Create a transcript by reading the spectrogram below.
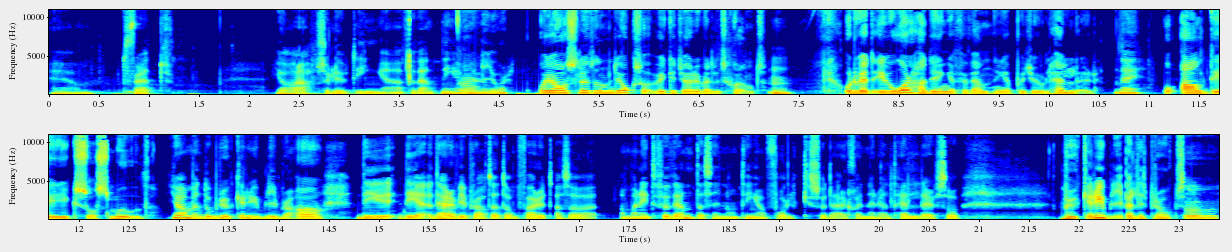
Eh, för att jag har absolut inga förväntningar på Nej. nyår. Och jag har slutat med det också, vilket gör det väldigt skönt. Mm. Och du vet, i år hade jag inga förväntningar på jul heller. Nej. Och allt det gick så smooth. Ja, men då brukar det ju bli bra. Ja, Det, är det, det här har vi pratat om förut. Alltså, om man inte förväntar sig någonting av folk sådär generellt heller så brukar det ju bli väldigt bra också. mm.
